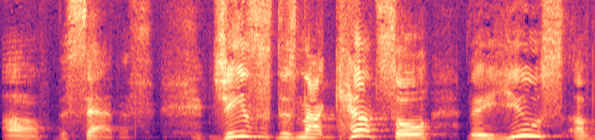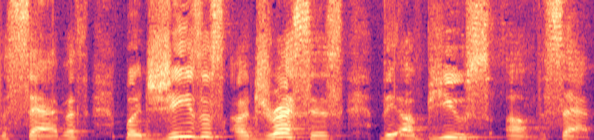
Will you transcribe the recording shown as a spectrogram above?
of the Sabbath. Jesus does not counsel the use of the Sabbath, but Jesus addresses the abuse of the Sabbath.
